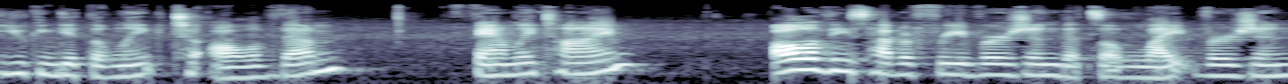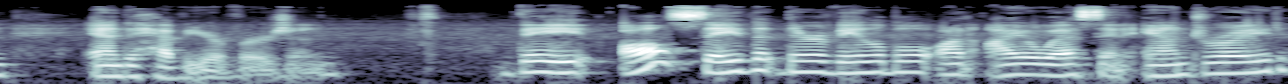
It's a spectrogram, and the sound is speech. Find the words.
you can get the link to all of them. Family time, all of these have a free version that's a light version and a heavier version. They all say that they're available on iOS and Android,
